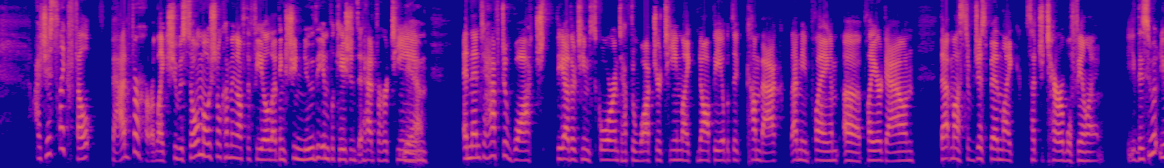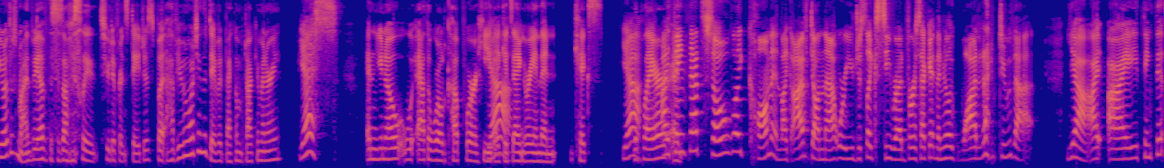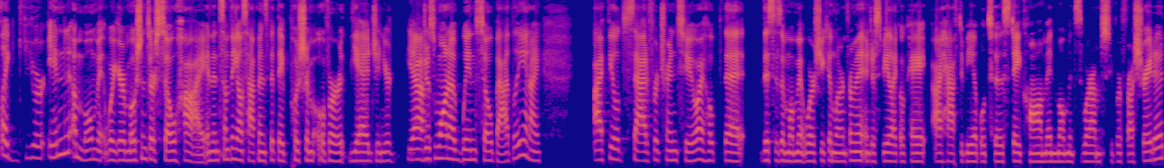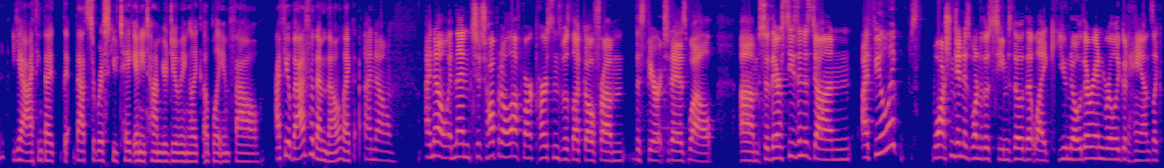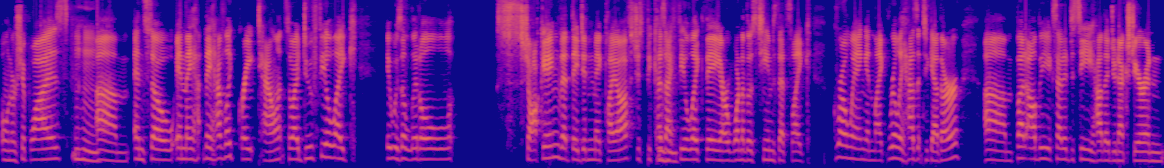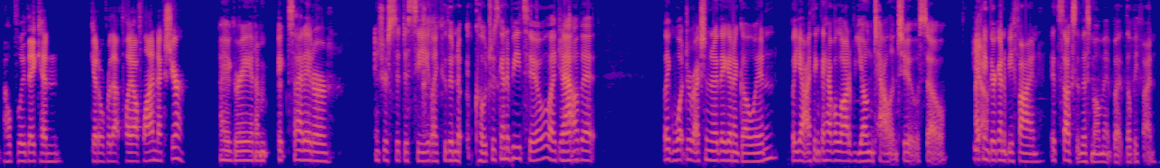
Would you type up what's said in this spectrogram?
I just like felt bad for her. Like she was so emotional coming off the field. I think she knew the implications it had for her team. Yeah. And then to have to watch the other team score and to have to watch your team like not be able to come back. I mean, playing a player down, that must have just been like such a terrible feeling. This is what you know this reminds me of? This is obviously two different stages but have you been watching the david beckham documentary? Yes. And you know at the world cup where he yeah. like gets angry and then kicks yeah. the player i and- think that's so like common. Like i've done that where you just like see red for a second and then you're like why did i do that yeah, I I think that like you're in a moment where your emotions are so high and then something else happens that they push them over the edge and you're yeah. you just want to win so badly and I I feel sad for Trin too. I hope that this is a moment where she can learn from it and just be like, okay, I have to be able to stay calm in moments where I'm super frustrated. Yeah, I think that th- that's the risk you take anytime you're doing like a blatant foul. I feel bad for them though. Like, I know. I know. And then to top it all off, Mark Parsons was let go from the Spirit today as well. Um, so their season is done. I feel like Washington is one of those teams though that like you know they're in really good hands like ownership wise. Mm-hmm. Um, and so and they they have like great talent. So I do feel like it was a little shocking that they didn't make playoffs just because mm-hmm. I feel like they are one of those teams that's like growing and like really has it together. Um, but I'll be excited to see how they do next year and hopefully they can get over that playoff line next year. I agree. And I'm excited or interested to see like who the coach is going to be too. Like yeah. now that, like, what direction are they going to go in? But yeah, I think they have a lot of young talent too. So yeah. I think they're going to be fine. It sucks in this moment, but they'll be fine.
